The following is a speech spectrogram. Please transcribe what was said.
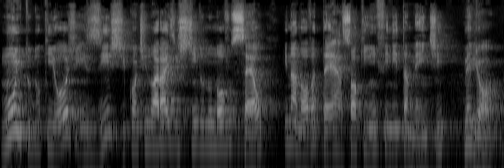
muito do que hoje existe continuará existindo no novo céu e na nova terra, só que infinitamente melhor.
